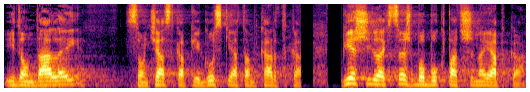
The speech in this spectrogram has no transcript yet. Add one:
Idą dalej, są ciastka pieguski, a tam kartka. Bierz ile chcesz, bo Bóg patrzy na jabłka.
